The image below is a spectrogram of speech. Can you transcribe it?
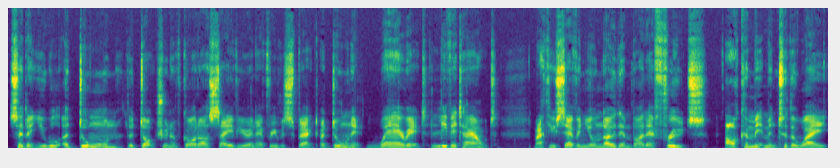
so that you will adorn the doctrine of God our savior in every respect. Adorn it, wear it, live it out. Matthew 7 You'll know them by their fruits. Our commitment to the way,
